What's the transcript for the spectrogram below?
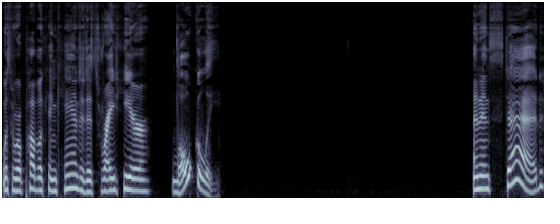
with Republican candidates right here locally. And instead,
